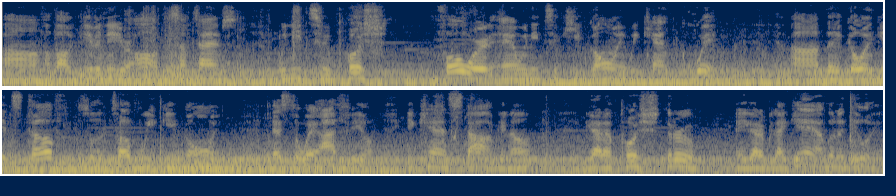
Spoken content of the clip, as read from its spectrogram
uh, about giving it your all. Because sometimes we need to push forward and we need to keep going. We can't quit. Uh, the going gets tough, so the tough we keep going. That's the way I feel. You can't stop, you know. You gotta push through, and you gotta be like, yeah, I'm gonna do it.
